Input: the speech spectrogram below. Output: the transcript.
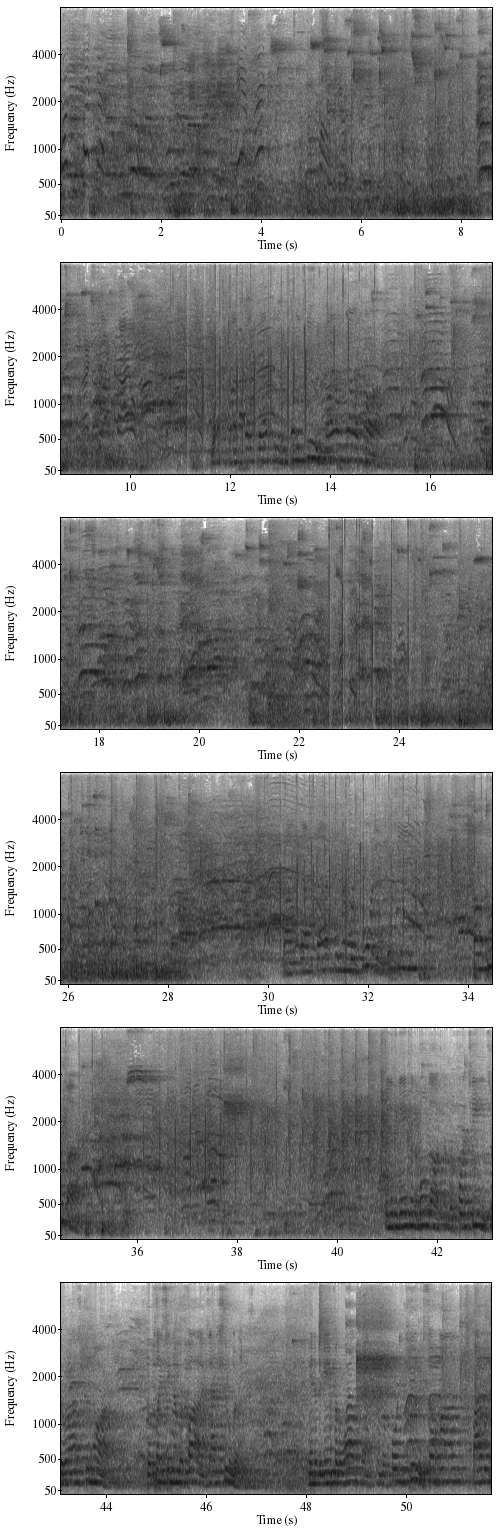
Why'd you click that? Damn, Rick. Nice job, Kyle. Last basket, number 22, Kyle Delacar. Wildcat basket, number 40, Richie Kalakuma. Into the game for the Bulldogs, number 14, Siraj Kumar. Replacing number 5, Zach Schuler. Into the game for the Wildcats, number 42, Sohan Byron.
